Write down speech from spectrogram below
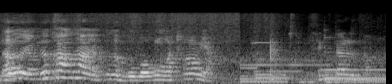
나도 염색하는 사람 옆에서 뭐 먹은 거 처음이야. 색다르다.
